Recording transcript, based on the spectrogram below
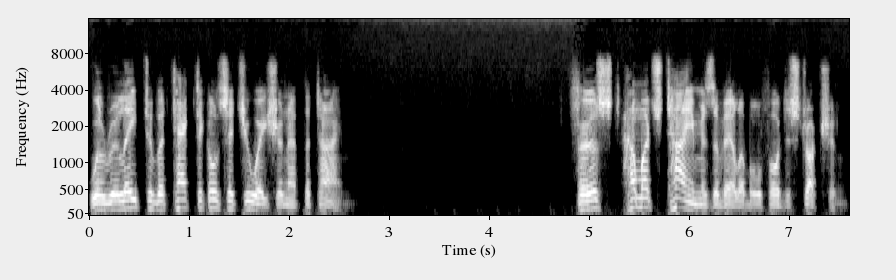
will relate to the tactical situation at the time. First, how much time is available for destruction?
